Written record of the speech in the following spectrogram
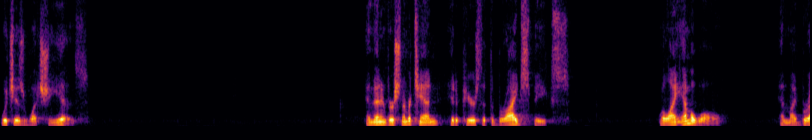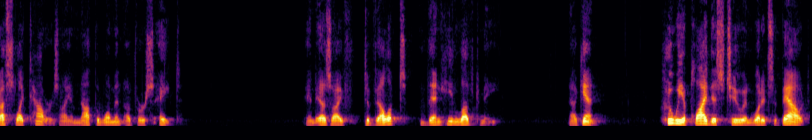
which is what she is. And then in verse number 10, it appears that the bride speaks Well, I am a wall, and my breasts like towers. I am not the woman of verse 8. And as I've developed, then he loved me. Now, again, who we apply this to and what it's about,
